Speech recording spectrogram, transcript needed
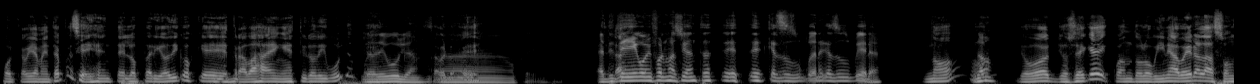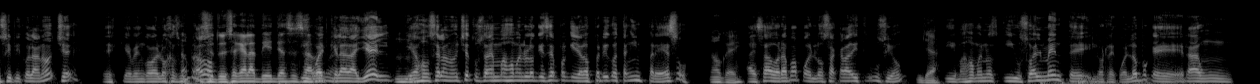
Porque obviamente, pues si hay gente en los periódicos que Ujú. trabaja en esto y lo divulgan, pues, Lo divulgan. ¿sabes lo que es? Ah, ok. ¿A ti te llegó información antes de- de que se supone que se supiera? no, no. No. Yo, yo sé que cuando lo vine a ver a las 11 y pico de la noche, es que vengo a ver los No, resultados. si tú dices que a las 10 ya se sabe. Igual que la de ayer, Ujú. 10, 11 de la noche, tú sabes más o menos lo que hice porque ya los periódicos están impresos a esa hora para poderlo sacar a la distribución. ya. y más o menos, y usualmente, y lo recuerdo porque era un,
